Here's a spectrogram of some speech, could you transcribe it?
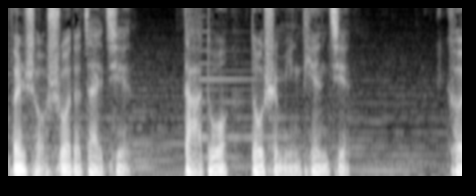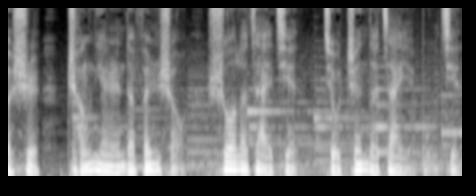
分手说的再见，大多都是明天见。可是成年人的分手说了再见，就真的再也不见。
